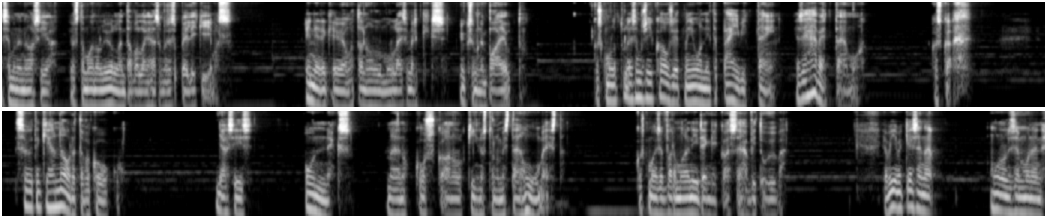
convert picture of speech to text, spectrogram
semmoinen asia, josta mä oon ollut jollain tavalla ihan semmoisessa pelikiimassa. Energiajuomat on ollut mulle esimerkiksi yksi semmoinen paha juttu. Koska mulle tulee semmoisia kausia, että mä juon niitä päivittäin. Ja se hävettää mua. Koska se on jotenkin ihan naurettava koukku. Ja siis onneksi mä en ole koskaan ollut kiinnostunut mistään huumeista. Koska mä olisin varmaan niidenkin kanssa ihan vitu hyvä. Ja viime kesänä mulla oli semmonen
